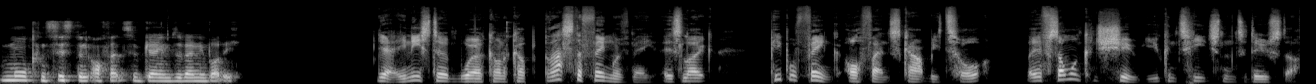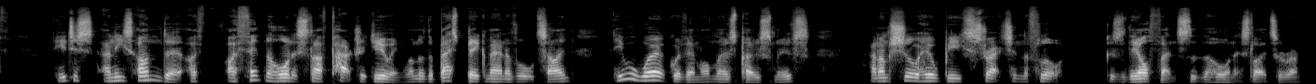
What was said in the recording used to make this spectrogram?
more consistent offensive games of anybody. Yeah, he needs to work on a couple. But that's the thing with me. It's like people think offense can't be taught. If someone can shoot, you can teach them to do stuff. He just and he's under. I I think the Hornets have Patrick Ewing, one of the best big men of all time. He will work with him on those post moves, and I'm sure he'll be stretching the floor because of the offense that the Hornets like to run.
